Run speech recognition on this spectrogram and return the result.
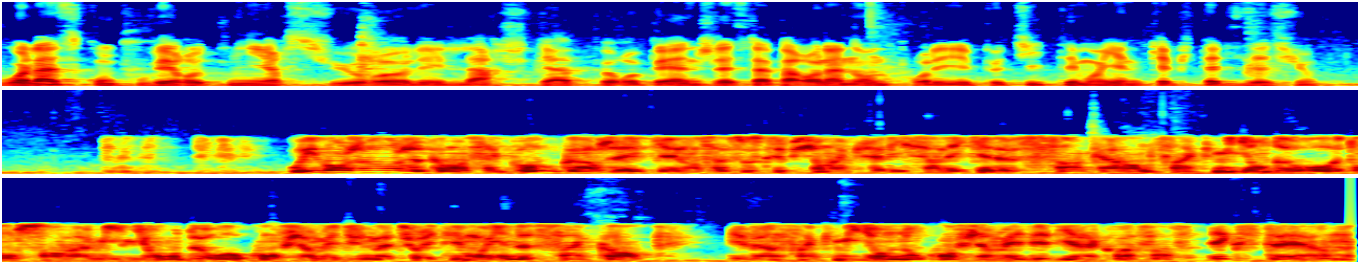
Voilà ce qu'on pouvait retenir sur euh, les large caps européennes. Je laisse la parole à Nantes pour les petites et moyennes capitalisations. Oui, bonjour commence avec Groupe Gorgé qui annonce la souscription d'un crédit syndiqué de 145 millions d'euros, dont 120 millions d'euros confirmés d'une maturité moyenne de 5 ans et 25 millions non confirmés dédiés à la croissance externe.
